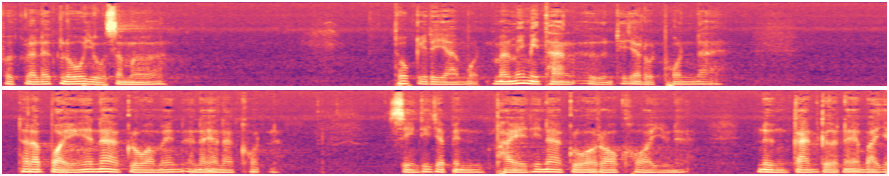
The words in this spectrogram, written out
ฝึกระลึกรู้อยู่เสมอ ทุกอิริยาบถมันไม่มีทางอื่นที่จะหลุดพ้นได้ ถ้าเราปล่อยอย่างนี้น่ากลัวไหมในอนาคต สิ่งที่จะเป็นภัยที่น่ากลัวรอคอยอยู่เนี่ยหนึ่งการเกิดในอบาย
